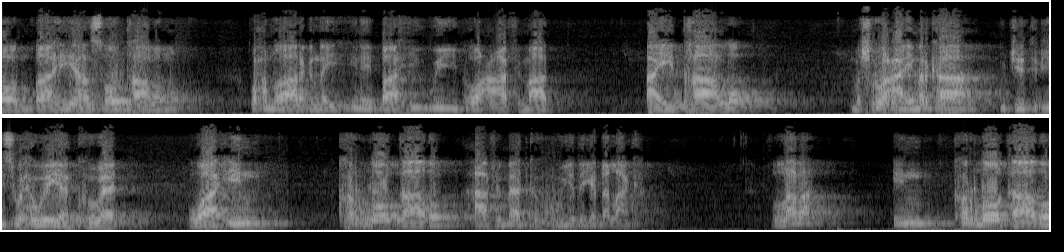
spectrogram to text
oon baahiyaha soo taabanno. Waxaanu aragnay inay baahi weyn oo caafimaad ay taallo. Mashruucani markaa ujeeddadiisu waxa weeyaan koowaad waa in kor loo qaado caafimaadka hooyada iyo dhallaanka. Laba in kor loo qaado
